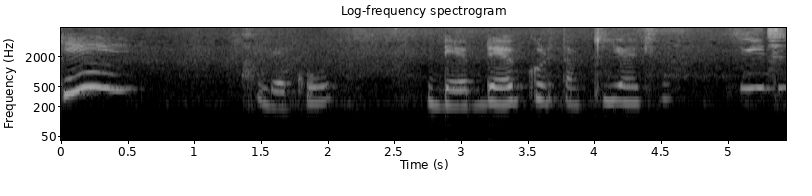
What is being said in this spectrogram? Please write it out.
কি? দেখো ডেব ডেব করে তাকিয়ে আছে এই যে।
